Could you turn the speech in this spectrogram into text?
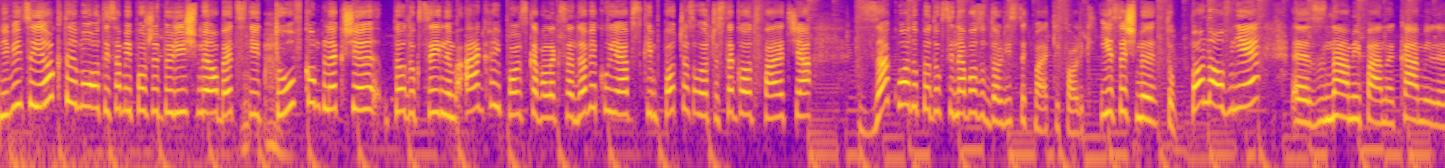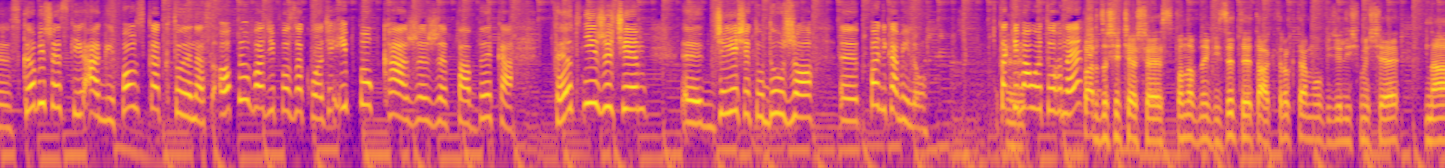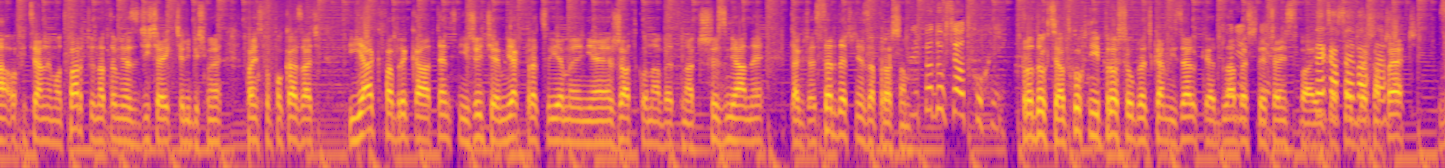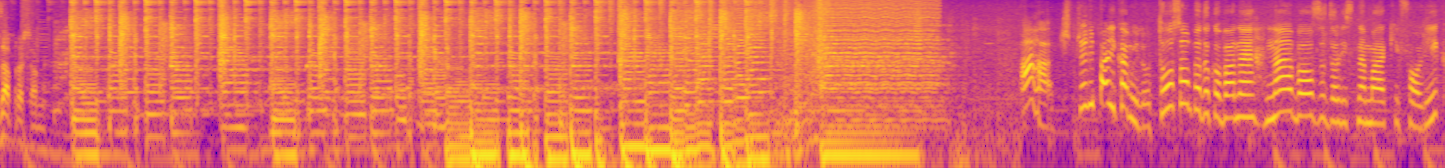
Mniej więcej rok temu o tej samej porze byliśmy obecni tu w kompleksie produkcyjnym Agri Polska w Aleksandrowie Kujawskim podczas uroczystego otwarcia Zakładu Produkcji Nawozów Dolistych marki Folik. I jesteśmy tu ponownie. E, Z nami pan Kamil Skrobiszewski, Agri Polska, który nas oprowadzi po zakładzie i pokaże, że fabryka tętni życiem, e, dzieje się tu dużo. E, Panie Kamilu, takie E, małe tournée? Bardzo się cieszę z ponownej wizyty. Tak, rok temu widzieliśmy się na oficjalnym otwarciu, natomiast dzisiaj chcielibyśmy Państwu pokazać, jak fabryka tętni życiem, jak pracujemy nierzadko nawet na trzy zmiany. Także serdecznie zapraszam. Czyli produkcja od kuchni. Produkcja od kuchni, proszę ubrać kamizelkę dla Koniecznie. bezpieczeństwa i PKP zasad wasza PKP. Zapraszamy. Czyli Pani Kamilu, tu są produkowane nawozy dolistne marki Folik.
